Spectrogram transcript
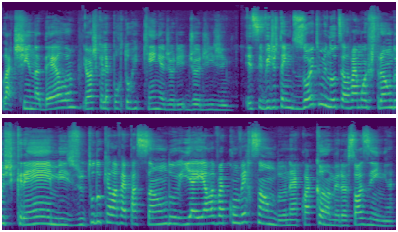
latina dela. Eu acho que ela é porto-riquenha de, ori de origem. Esse vídeo tem 18 minutos, ela vai mostrando os cremes, tudo que ela vai passando e aí ela vai conversando, né, com a câmera sozinha.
